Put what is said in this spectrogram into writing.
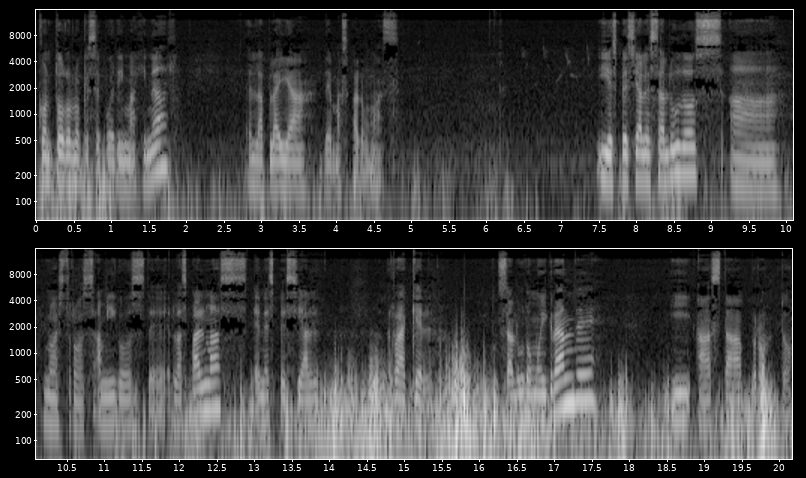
con todo lo que se puede imaginar en la playa de Maspalomas y especiales saludos a nuestros amigos de Las Palmas, en especial Raquel. Un saludo muy grande y hasta pronto.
